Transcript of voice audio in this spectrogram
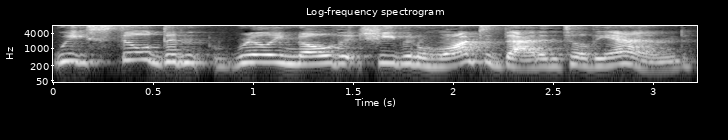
we still didn't really know that she even wanted that until the end.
